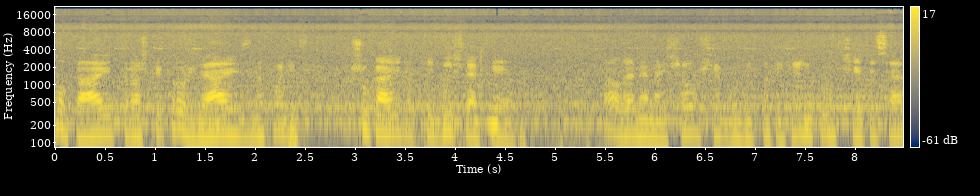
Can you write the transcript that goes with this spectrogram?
Блукають, трошки кружляють, знаходять, шукають обхідні шляхи. Але не знайшовши, будуть потихеньку вчитися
